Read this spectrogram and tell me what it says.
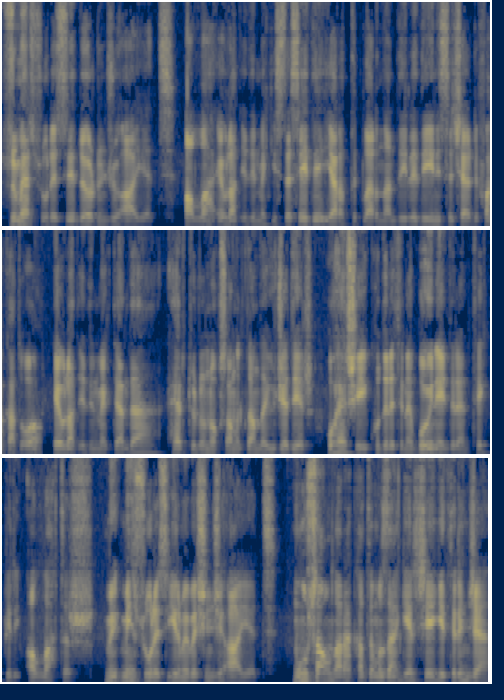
Zümer suresi 4. ayet. Allah evlat edinmek isteseydi yarattıklarından dilediğini seçerdi fakat o evlat edinmekten de her türlü noksanlıktan da yücedir. O her şeyi kudretine boyun eğdiren tek bir Allah'tır. Mü'min suresi 25. ayet. Musa onlara katımızdan gerçeği getirince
